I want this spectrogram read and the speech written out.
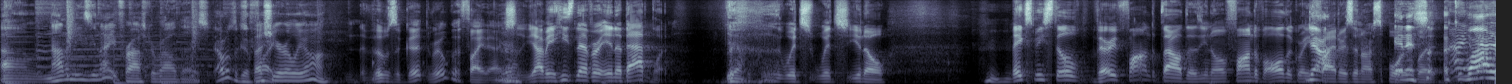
um, not an easy night for Oscar Valdez. That was a good fight. especially fight. early on. It was a good, real good fight, actually. Yeah, I mean, he's never in a bad one. Yeah. which which you know makes me still very fond of Valdez. You know, fond of all the great Yeah. fighters in our sport. And it's but uh, while,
